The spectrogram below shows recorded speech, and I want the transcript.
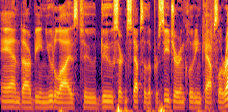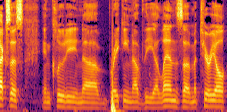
and are being utilized to do certain steps of the procedure, including capsulorhexis, including uh, breaking of the uh, lens uh, material,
